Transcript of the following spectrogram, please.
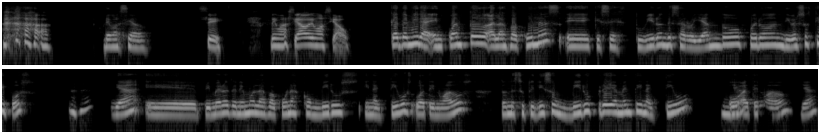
demasiado. Sí, demasiado, demasiado. Cata, mira, en cuanto a las vacunas eh, que se estuvieron desarrollando, fueron diversos tipos. ¿ya? Eh, primero tenemos las vacunas con virus inactivos o atenuados, donde se utiliza un virus previamente inactivo o atenuado, ¿ya?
